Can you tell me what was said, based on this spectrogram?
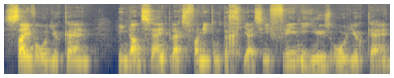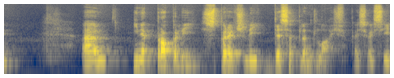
save all you can en dan sê hy in plaas van net om te gee, hy sê freely use all you can um in a properly spiritually disciplined life. Okay, so hy sê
